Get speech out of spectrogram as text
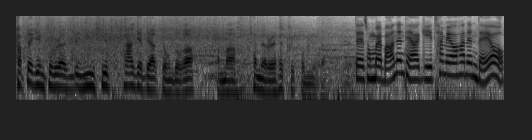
갑자기 인터뷰를 하는데 24개 대학 정도가 아마 참여를 했을 겁니다. 네, 정말 많은 대학이 참여하는데요.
